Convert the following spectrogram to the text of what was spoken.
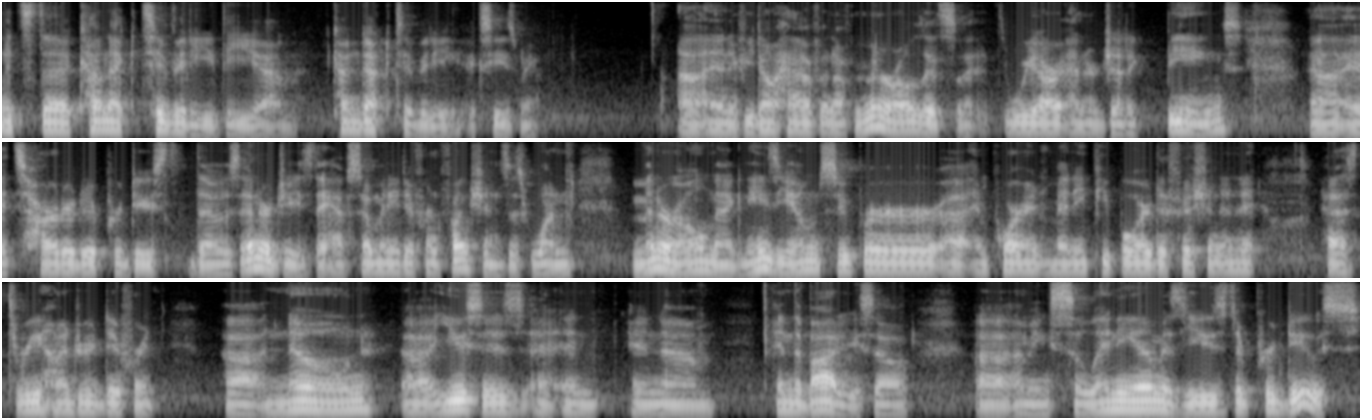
it's the connectivity, the um, conductivity, excuse me. Uh, and if you don't have enough minerals, it's uh, we are energetic beings. Uh, it's harder to produce those energies. They have so many different functions. This one mineral, magnesium, super uh, important. Many people are deficient in it has 300 different uh, known uh, uses in in um, in the body. So, I mean, selenium is used to produce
